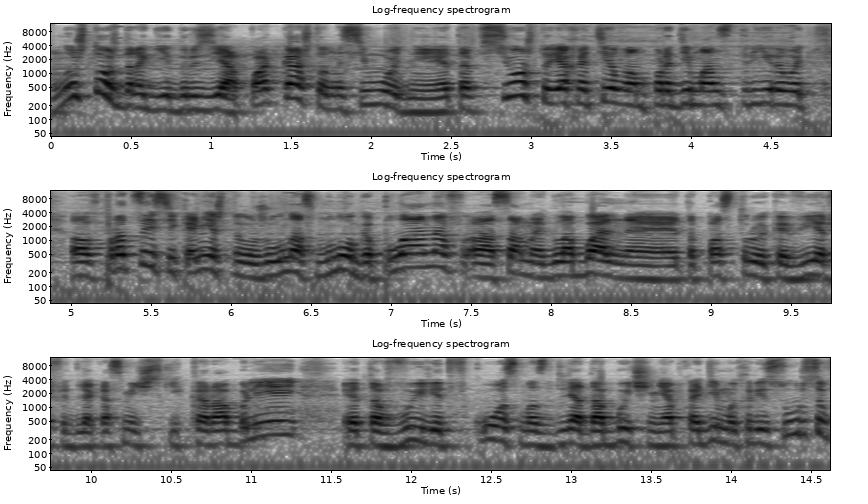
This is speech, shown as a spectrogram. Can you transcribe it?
Ну что ж, дорогие друзья, пока что на сегодня это все, что я хотел вам продемонстрировать. А, в процессе, конечно, уже у нас много планов. А самое глобальное это постройка верфи для космических кораблей, это вылет в космос для добычи необходимых ресурсов.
